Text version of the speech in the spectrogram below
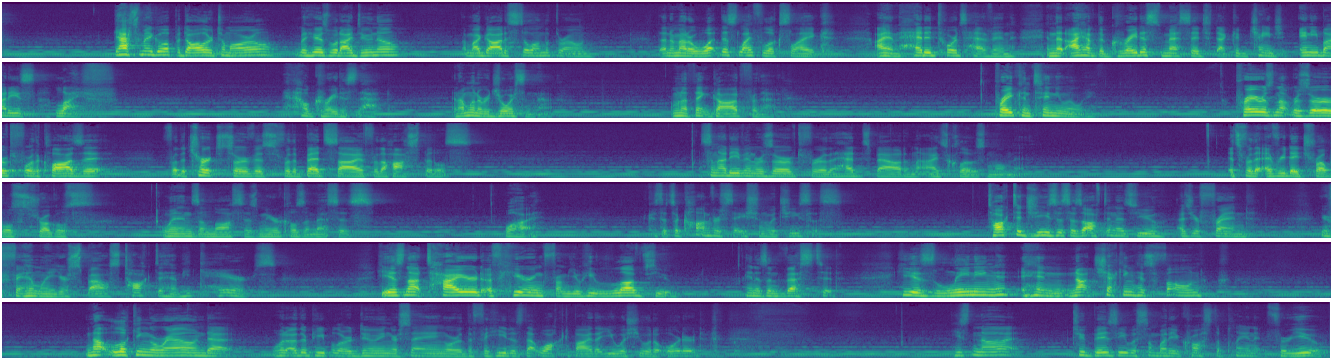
Gas may go up a dollar tomorrow, but here's what I do know that my God is still on the throne. That no matter what this life looks like, I am headed towards heaven, and that I have the greatest message that could change anybody's life. And how great is that? And I'm going to rejoice in that. I'm going to thank God for that. Pray continually. Prayer is not reserved for the closet, for the church service, for the bedside, for the hospitals. It's not even reserved for the heads bowed and the eyes closed moment. It's for the everyday troubles, struggles, wins and losses, miracles and messes. Why? Because it's a conversation with Jesus. Talk to Jesus as often as you, as your friend, your family, your spouse. Talk to him. He cares. He is not tired of hearing from you. He loves you and is invested. He is leaning in, not checking his phone, not looking around at what other people are doing or saying or the fajitas that walked by that you wish you would have ordered. He's not too busy with somebody across the planet for you.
